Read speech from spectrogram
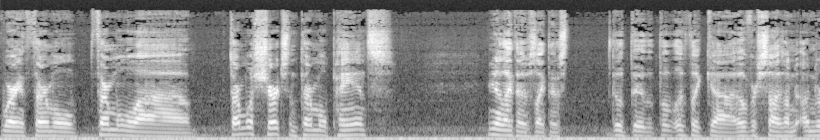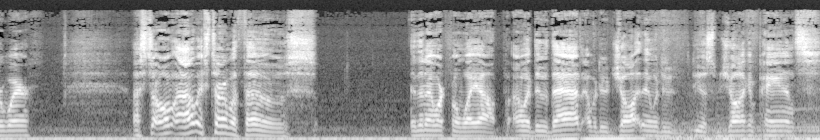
wearing thermal thermal uh, thermal shirts and thermal pants. You know, like those like those look like uh, oversized underwear. I start. I always start with those, and then I worked my way up. I would do that. I would do jog. Then I would do you know, some jogging pants,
